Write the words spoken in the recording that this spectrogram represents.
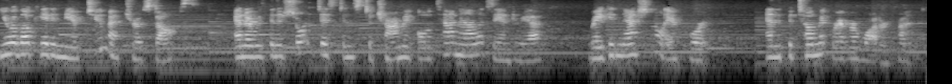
You are located near two metro stops and are within a short distance to charming Old Town Alexandria, Reagan National Airport, and the Potomac River waterfront.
